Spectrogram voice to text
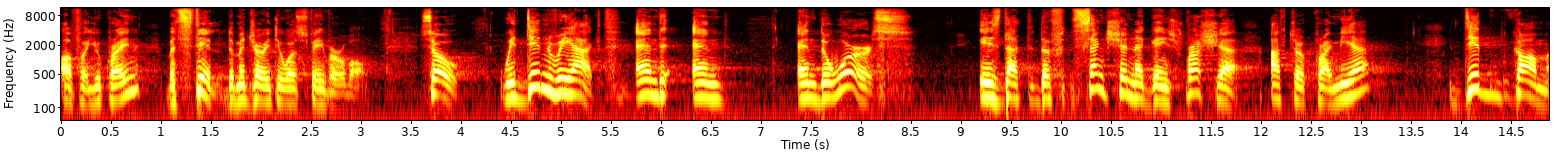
of Ukraine, but still the majority was favorable. So we didn't react and, and, and the worst is that the sanction against Russia after Crimea didn't come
